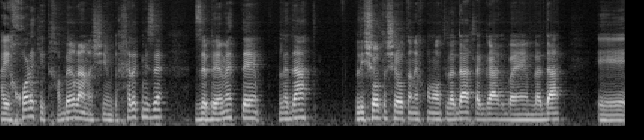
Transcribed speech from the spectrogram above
היכולת להתחבר לאנשים, וחלק מזה זה באמת אה, לדעת לשאול את השאלות הנכונות, לדעת לגעת בהם, לדעת אה,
